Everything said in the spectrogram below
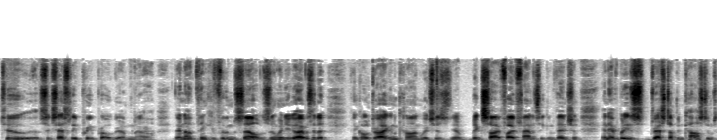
too successfully pre-programmed now. They're not thinking for themselves. And when you go, I was at a thing called Dragon Con, which is you know big sci-fi fantasy convention, and everybody's dressed up in costumes,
